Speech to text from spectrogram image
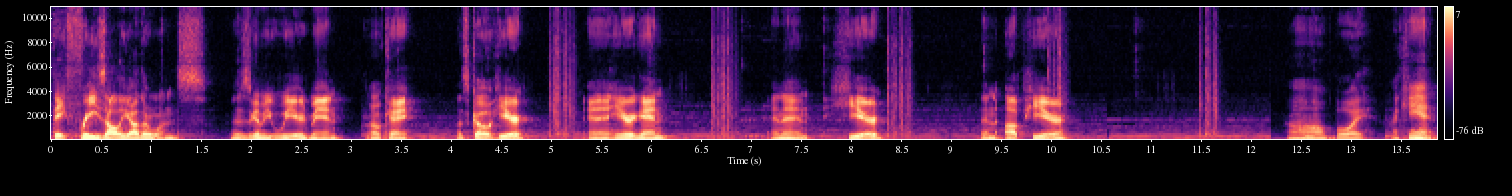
they freeze all the other ones. This is gonna be weird, man. Okay, let's go here, and then here again, and then here, then up here. Oh boy, I can't.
